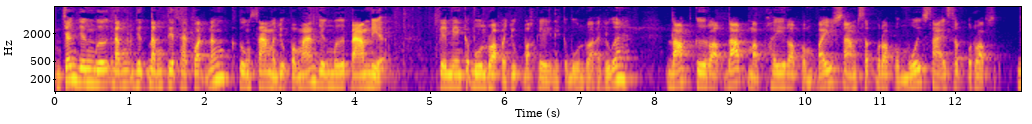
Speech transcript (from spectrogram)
អញ្ចឹងយើងមើលដឹងយើងដឹងទៀតថាគាត់នឹងខ្ទង់30អាយុប្រមាណយើងមើលតាមនេះគេមានក្បួនរាប់អាយុរបស់គេនេះក្បួនរាប់អាយុណា10គឺរាប់10 20រាប់8 30រាប់6 40រាប់4 50រាប់2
